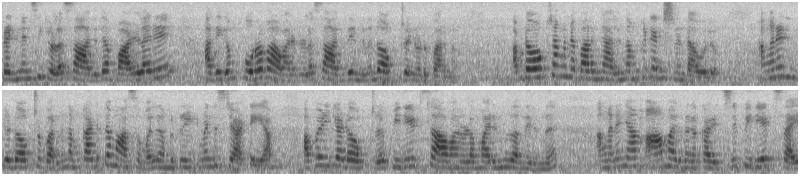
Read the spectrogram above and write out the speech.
പ്രഗ്നൻസിക്കുള്ള സാധ്യത വളരെ അധികം കുറവാവാനായിട്ടുള്ള സാധ്യത ഉണ്ടെന്ന് ഡോക്ടർ എന്നോട് പറഞ്ഞു. അപ്പോൾ ഡോക്ടർ അങ്ങനെ പറഞ്ഞാലും നമുക്ക് ടെൻഷൻ ഉണ്ടാവുമല്ലോ. അങ്ങനെ എനിക്ക് ഡോക്ടർ പറഞ്ഞു നമുക്ക് അടുത്ത മാസം മുതൽ നമുക്ക് ട്രീറ്റ്മെന്റ് സ്റ്റാർട്ട് ചെയ്യാം. അപ്പോൾ എനിക്ക് ആ ഡോക്ടർ പീരീഡ്സ് ആവാനുള്ള മരുന്ന് തന്നിരുന്ന് അങ്ങനെ ഞാൻ ആ മരുന്നൊക്കെ കഴിച്ച് പീരിയഡ്സ് ആയി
